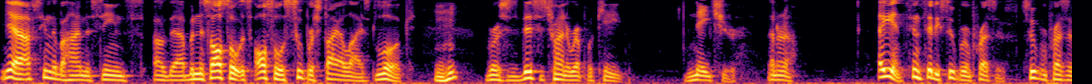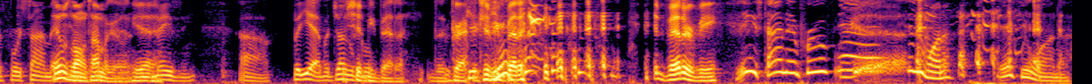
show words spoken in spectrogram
Yeah, I've seen the behind the scenes of that, but it's also it's also a super stylized look Mm-hmm. versus this is trying to replicate nature. I don't know. Again, Sin City super impressive, super impressive for its time. It was a long time ago, yeah. amazing. Uh, but yeah, but It Jungle should Book be better. The graphics should be better. it better be. You think it's time to improve? Yeah, if you wanna, if you wanna.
